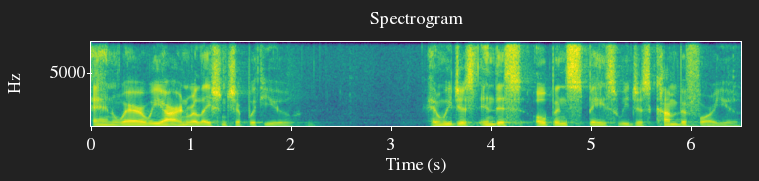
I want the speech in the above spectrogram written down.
and where we are in relationship with you. And we just, in this open space, we just come before you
